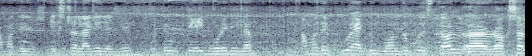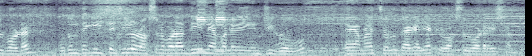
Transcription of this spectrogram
আমাদের এক্সট্রা লাগেজ আছে, ওতেও তেল ভরে নিলাম। আমাদের পুরো একদম গন্তব্যস্থল রক্সাল বর্ডার প্রথম থেকে ইচ্ছা ছিল রক্সাল বর্ডার দিয়ে নেপালে এন্ট্রি করব। তাই আমরা, চলো দেখা যাক রক্সাল বর্ডারের সামনে।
